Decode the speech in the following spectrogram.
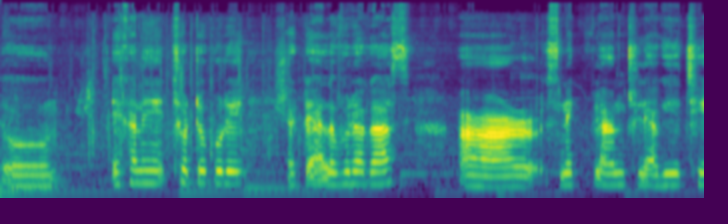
তো এখানে ছোট করে একটা অ্যালোভেরা গাছ আর স্নেক প্ল্যান্ট লাগিয়েছি।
